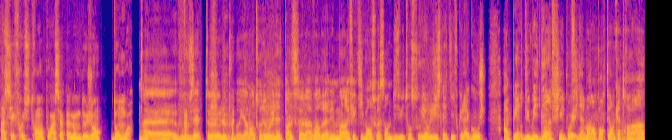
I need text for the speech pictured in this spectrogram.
assez frustrant pour un certain nombre de gens dont moi. Euh, vous êtes euh, le plus brillant d'entre nous, vous n'êtes pas le seul à avoir de la mémoire. Effectivement, en 78, on se souvient au législatif que la gauche a perdu, mais d'un fil pour finalement l'emporter en 81.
